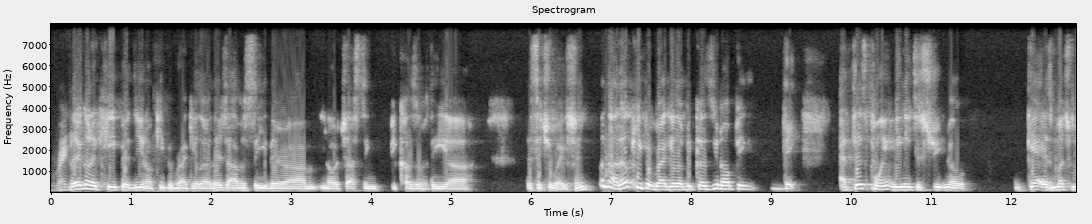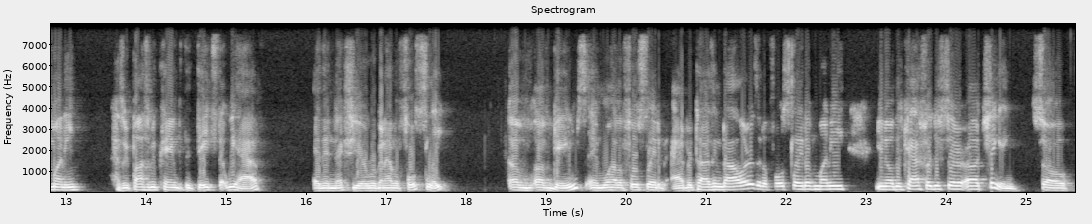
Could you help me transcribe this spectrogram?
Regular. They're going to keep it, you know, keep it regular. There's obviously they're, um, you know, adjusting because of the uh, the situation. But no, they'll keep it regular because you know, they, at this point we need to, you know, get as much money as we possibly can with the dates that we have, and then next year we're going to have a full slate of, of games, and we'll have a full slate of advertising dollars and a full slate of money, you know, the cash register uh, chinging. So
